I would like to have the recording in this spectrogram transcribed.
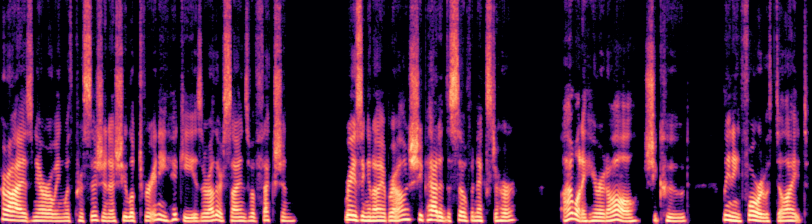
her eyes narrowing with precision as she looked for any hickeys or other signs of affection. Raising an eyebrow, she patted the sofa next to her. I want to hear it all, she cooed, leaning forward with delight.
